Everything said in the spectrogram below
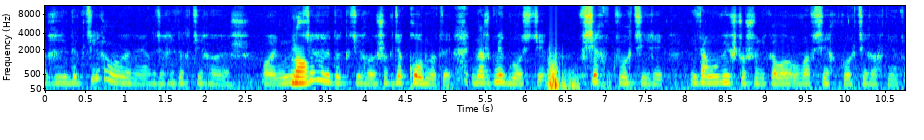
редактирование, где редактируешь. Ой, не Но. где редактируешь, а где комнаты. И нажми гости. Всех в квартире. И там увидишь то, что никого во всех квартирах нету.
